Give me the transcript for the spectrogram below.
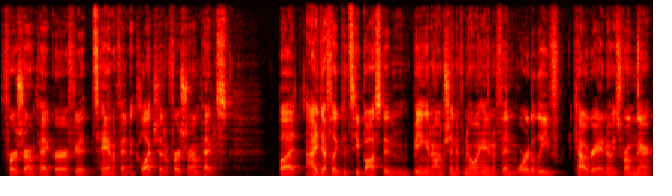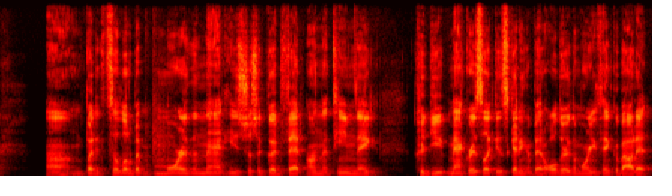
first round pick or if it's Hanifin, a collection of first round picks. But I definitely could see Boston being an option if Noah Hanifin were to leave Calgary. I know he's from there. Um, but it's a little bit more than that. He's just a good fit on the team. They could you Matt Grzelcyk is getting a bit older the more you think about it.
